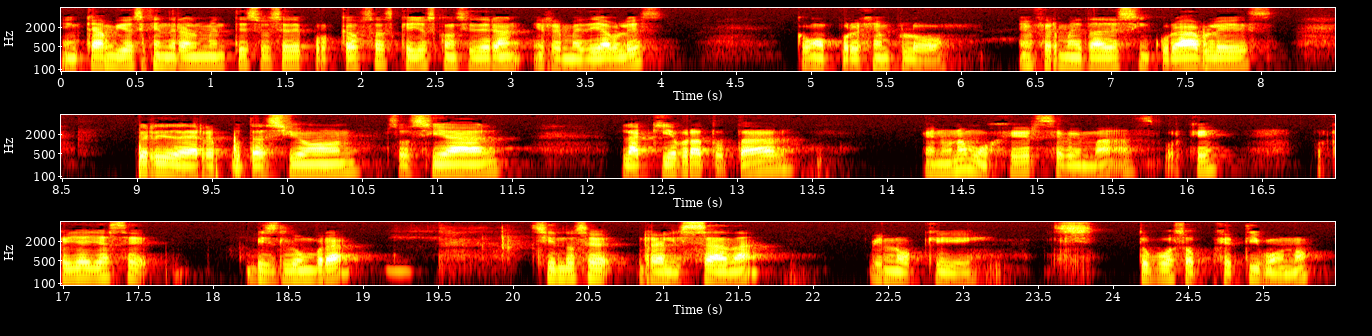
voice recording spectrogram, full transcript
en cambio, generalmente sucede por causas que ellos consideran irremediables, como por ejemplo enfermedades incurables, pérdida de reputación social, la quiebra total. En una mujer se ve más. ¿Por qué? Porque ella ya se vislumbra siéndose realizada en lo que tuvo su objetivo, ¿no?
